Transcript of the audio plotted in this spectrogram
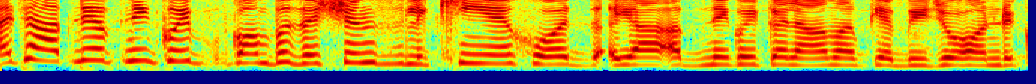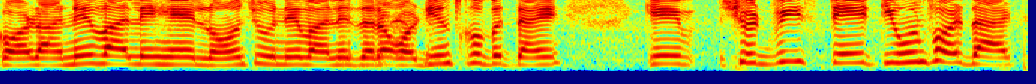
अच्छा आपने अपनी कोई कॉम्पोजिशंस लिखी हैं खुद या अपने कोई कलाम आपके अभी जो ऑन रिकॉर्ड आने वाले हैं लॉन्च होने वाले हैं ज़रा ऑडियंस को बताएँ कि should we stay tune for that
